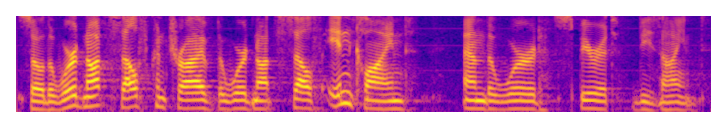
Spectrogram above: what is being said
So the word not self contrived, the word not self inclined, and the word spirit designed.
